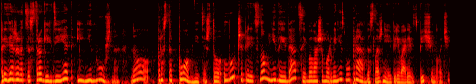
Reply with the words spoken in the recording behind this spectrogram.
Придерживаться строгих диет и не нужно, но просто помните, что лучше перед сном не наедаться, ибо вашему организму правда сложнее переваривать пищу ночью.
